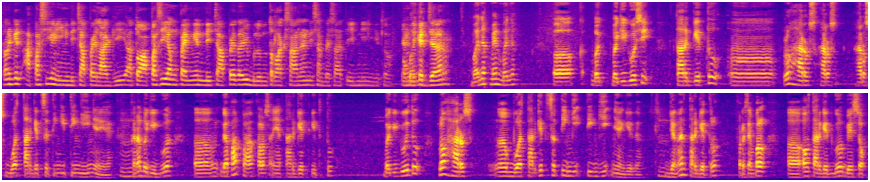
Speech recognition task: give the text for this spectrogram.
Target apa sih yang ingin dicapai lagi atau apa sih yang pengen dicapai tapi belum terlaksana nih sampai saat ini gitu? Yang banyak. dikejar? banyak men banyak Eh, bag- bagi gue sih target tuh eh, lo harus harus harus buat target setinggi tingginya ya Hmm. karena bagi gue eh, nggak apa-apa kalau misalnya target itu tuh bagi gue tuh lo harus ngebuat target setinggi tingginya gitu Hmm. jangan target lo for example eh, oh target gue besok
